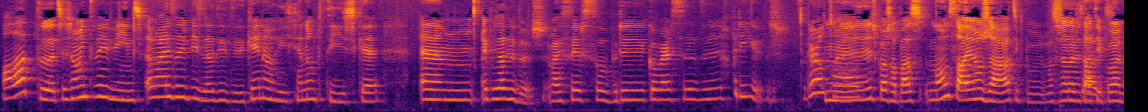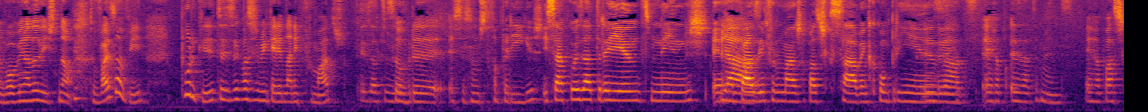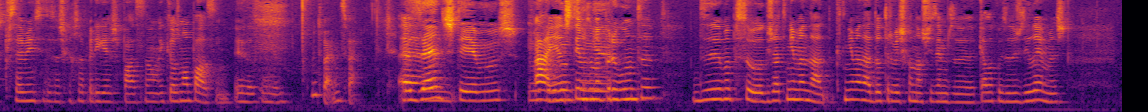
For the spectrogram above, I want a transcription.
Olá a todos, sejam muito bem-vindos a mais um episódio de Quem Não Risca Não Petisca. Um, o episódio de hoje vai ser sobre conversa de raparigas. Girl talk. Mas para os rapazes, não saiam já, tipo, vocês já devem estar Exato. tipo, ah, não vou ouvir nada disto. Não, tu vais ouvir, porque tu dizes que vocês também querem dar informados Exatamente. sobre estes assuntos de raparigas. E se há coisa atraente, meninos, é Yeah. rapazes informados, rapazes que sabem, que compreendem. Exato, é, exatamente. É rapazes que percebem situações que as raparigas passam e que eles não passam. Exatamente. Muito bem, muito bem. Mas Um, antes temos. Uma Ah, e antes temos uma perguntinha. pergunta de uma pessoa que já tinha mandado, que tinha mandado outra vez quando nós fizemos uh, aquela coisa dos dilemas,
